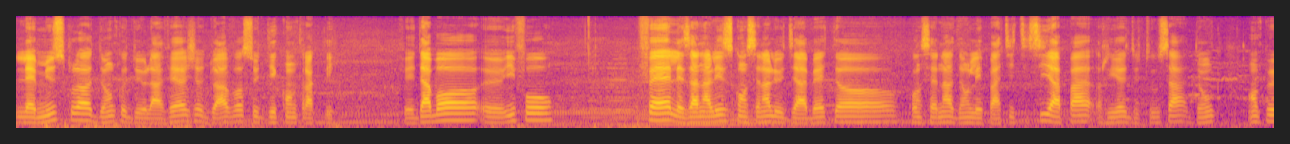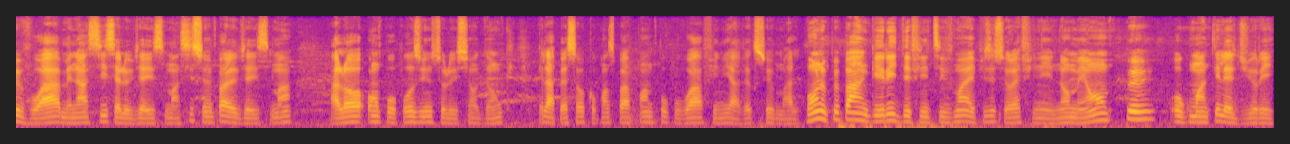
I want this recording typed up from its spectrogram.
les muscles donc, de la verge doivent se décontracter. D'abord, euh, il faut faire les analyses concernant le diabète, concernant l'hépatite. S'il n'y a pas rien de tout ça, donc on peut voir maintenant si c'est le vieillissement. Si ce n'est pas le vieillissement, alors on propose une solution donc et la personne commence par prendre pour pouvoir finir avec ce mal. On ne peut pas en guérir définitivement et puis ce serait fini. Non, mais on peut augmenter les durées.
